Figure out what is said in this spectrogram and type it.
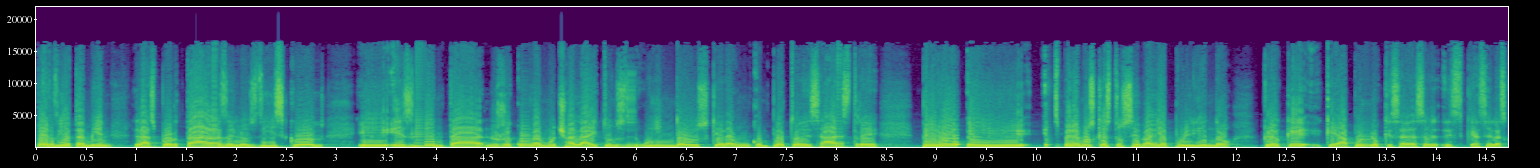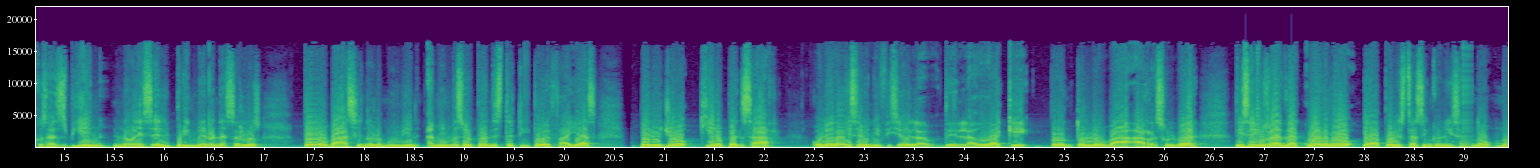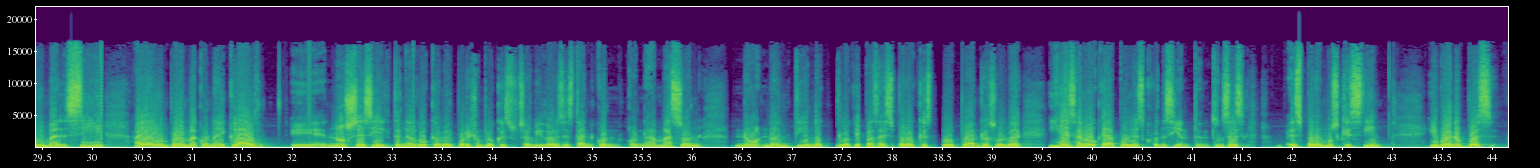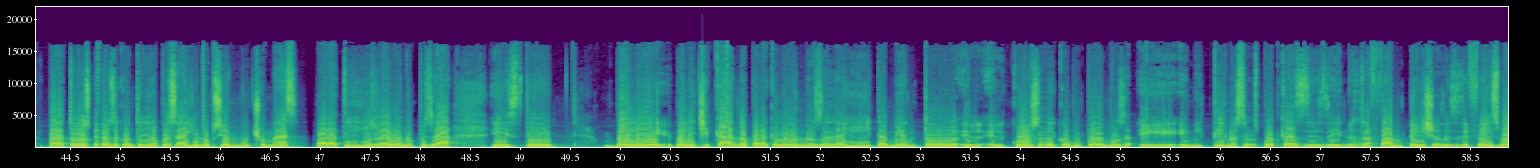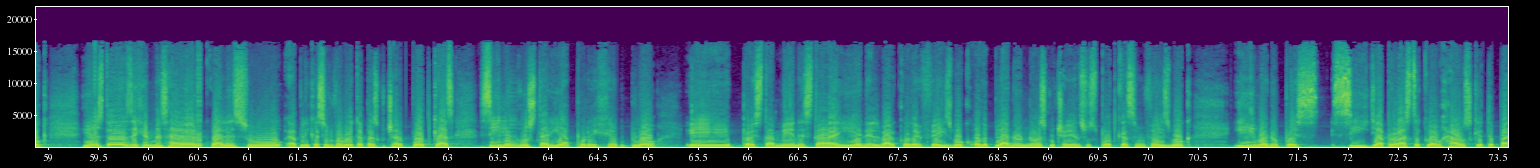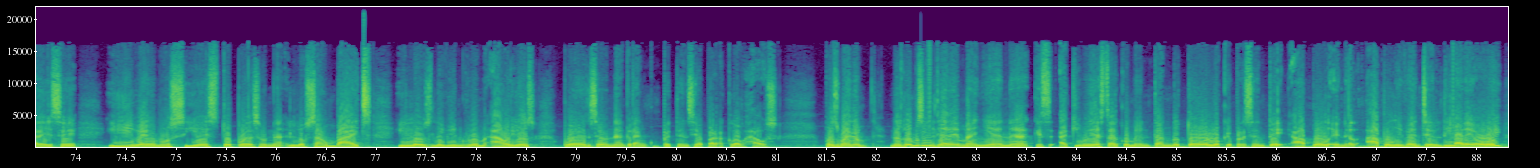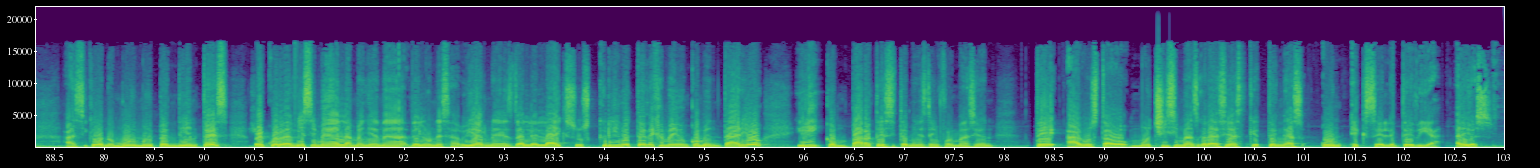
perdió también las portadas de los discos, eh, es lenta, nos recuerda mucho al iTunes de Windows, que era un completo desastre, pero eh, esperemos que esto se vaya puliendo. Creo que, que, Apple lo que sabe hacer es que hace las cosas bien, no es el primero en hacerlos, pero va haciéndolo muy bien. A mí me sorprende este tipo de fallas, pero yo quiero pensar o le doy ese beneficio de la, de la duda que pronto lo va a resolver. Dice Israel, de acuerdo que Apple está sincronizando muy mal. Sí, ahí hay un problema con iCloud. Eh, no sé si tenga algo que ver, por ejemplo, que sus servidores están con, con, Amazon. No, no entiendo qué es lo que pasa. Espero que esto lo puedan resolver. Y es algo que Apple es consciente. Entonces, esperemos que sí. Y bueno, pues para todos los creadores de contenido, pues hay una opción mucho más. Para ti, Isra, bueno, pues ya este vele, vele checando para que luego nos den ahí también todo el, curso de cómo podemos eh, emitir nuestros podcasts desde nuestra fanpage o desde Facebook. Y ustedes déjenme saber cuál es su aplicación favorita para escuchar podcast. Si les gustaría, por ejemplo, eh, pues también está ahí en el barco de Facebook o de plano no escucharían sus podcasts en Facebook. Y bueno, pues si ya probaste Clubhouse, ¿qué te parece? Y veremos si esto puede ser una, los soundbites y los living room audios pueden ser una gran competencia para Clubhouse. Pues bueno, nos vemos el día de mañana, que aquí voy a estar comentando todo lo que presente Apple en el Apple Event el día de hoy. Así que bueno, muy muy pendientes. Recuerda, 10 y media de la mañana de lunes a viernes, dale like, suscríbete, déjame ahí un comentario y comparte si también esta información te ha gustado. Muchísimas gracias, que tengas un excelente día. Adiós.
